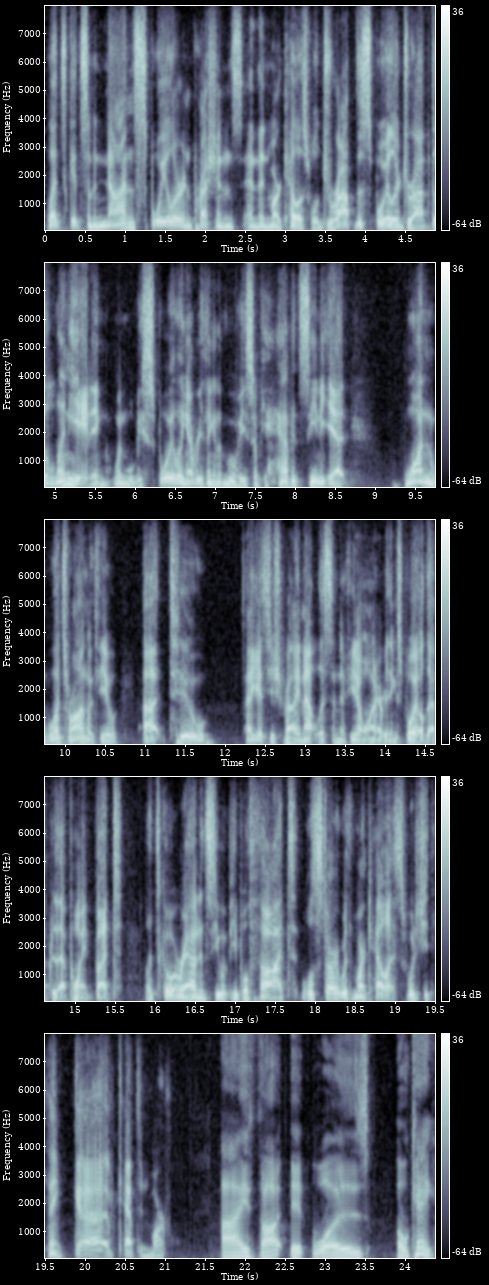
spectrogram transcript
Let's get some non spoiler impressions, and then Marcellus will drop the spoiler drop, delineating when we'll be spoiling everything in the movie. So if you haven't seen it yet, one, what's wrong with you? Uh, two, I guess you should probably not listen if you don't want everything spoiled after that point. But let's go around and see what people thought. We'll start with Marcellus. What did you think uh, of Captain Marvel? I thought it was okay.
